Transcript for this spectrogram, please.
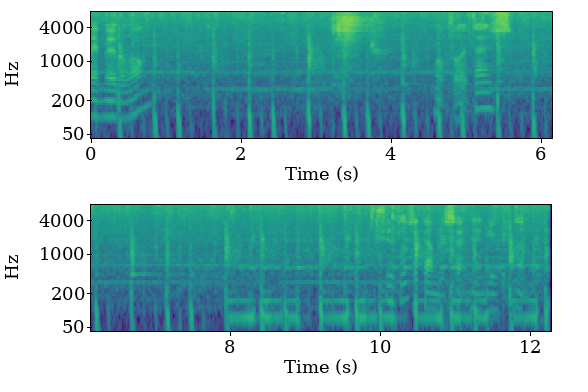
then move along. Hopefully it does. There's lots of cameras sitting there you've got none.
